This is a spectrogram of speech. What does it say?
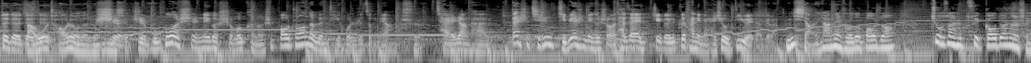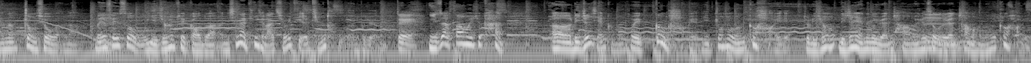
对对对把握潮流的这种意是识，，只不过是那个时候可能是包装的问题，或者是怎么样，是。才让他。但是其实即便是那个时候，他在这个歌坛里面还是有地位的，对吧？你想一下那时候的包装，就算是最高端的是谁呢？郑秀文了，眉飞色舞已经是最高端了。你现在听起来其实也是挺土的，你不觉得吗？对，你再翻回去看，呃，李贞贤可能会更好一点，比郑秀文更好一点。就李贞李贞贤那个原唱，眉飞色舞的原唱嘛，可能会更好一点。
